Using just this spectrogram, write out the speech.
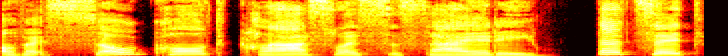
of a so-called classless society. That's it.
